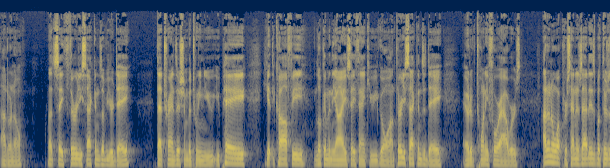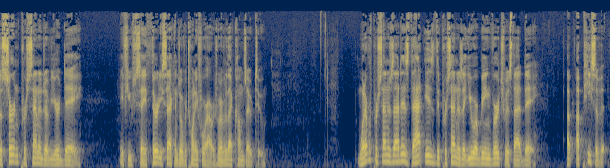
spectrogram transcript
I don't know. Let's say thirty seconds of your day. That transition between you you pay, you get the coffee, you look them in the eye, you say thank you, you go on. Thirty seconds a day out of twenty four hours. I don't know what percentage that is, but there's a certain percentage of your day if you say 30 seconds over 24 hours, whatever that comes out to. Whatever percentage that is, that is the percentage that you are being virtuous that day, a, a piece of it.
